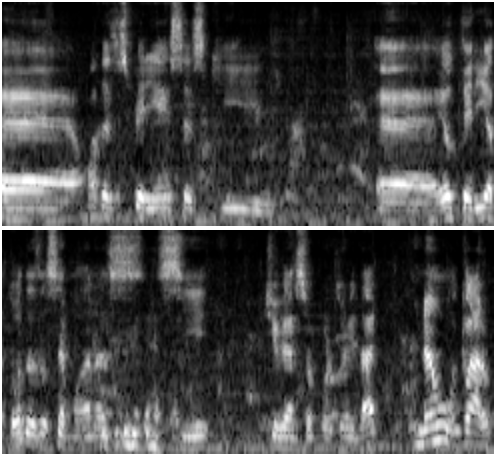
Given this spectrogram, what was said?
É uma das experiências que é, eu teria todas as semanas se tivesse oportunidade. Não, claro,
